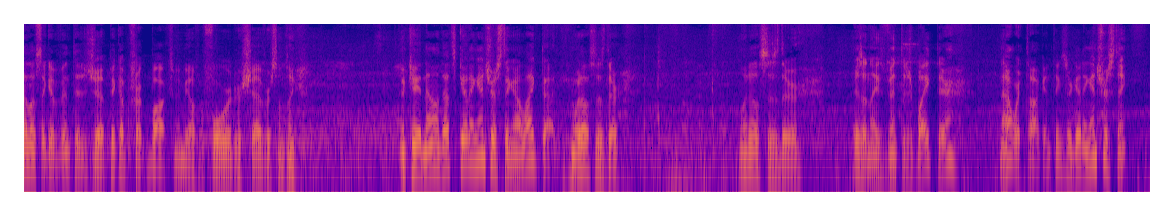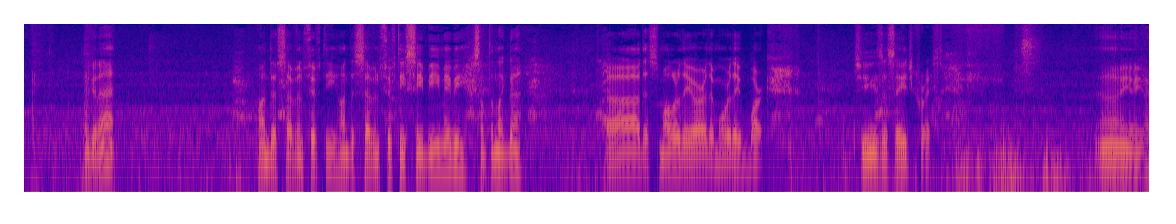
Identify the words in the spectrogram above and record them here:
That looks like a vintage uh, pickup truck box, maybe off a Ford or Chev or something." Okay, now that's getting interesting. I like that. What else is there? What else is there? There's a nice vintage bike there. Now we're talking. Things are getting interesting. Look at that. Honda 750, Honda 750 CB, maybe something like that. Ah, the smaller they are, the more they bark. Jesus H Christ. Uh, yeah, yeah.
